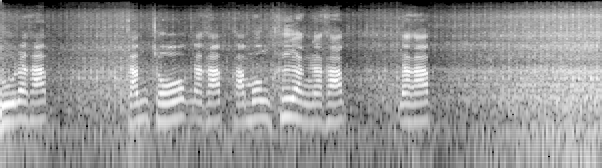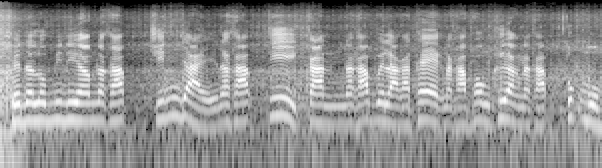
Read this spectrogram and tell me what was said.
ดูนะครับคำโชคนะครับคำห้องเครื่องนะครับนะครับ เป็นอลูมิเนียมนะครับชิ้นใหญ่นะครับที่กันนะครับเวลากระแทกนะครับห้องเครื่องนะครับทุกมุม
